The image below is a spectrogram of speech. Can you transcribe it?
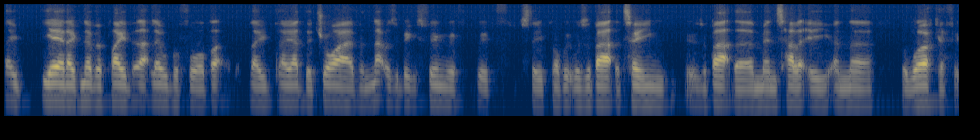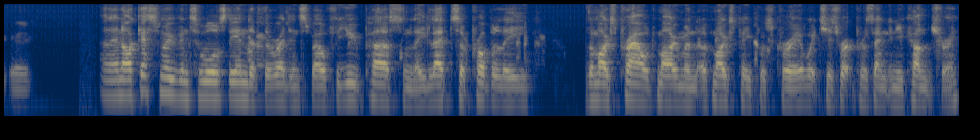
they yeah, they've never played at that level before, but they, they had the drive, and that was the biggest thing with with Steve Coppell. It was about the team, it was about the mentality and the, the work ethic, really. And then I guess moving towards the end of the Reading spell for you personally led to probably the most proud moment of most people's career, which is representing your country.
